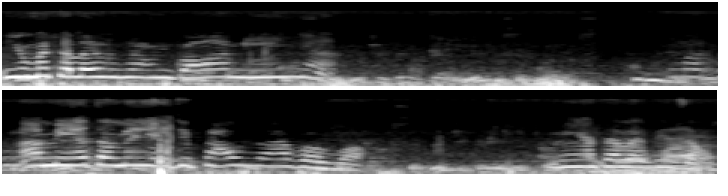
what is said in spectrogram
E uma televisão igual a minha. A minha também é de pausar, vovó. Minha televisão.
